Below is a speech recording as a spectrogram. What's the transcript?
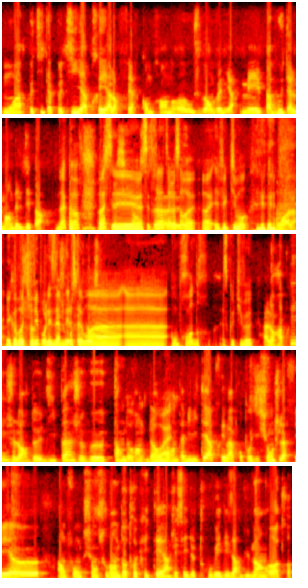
moi, petit à petit, après, à leur faire comprendre euh, où je veux en venir, mais pas brutalement dès le départ. D'accord. C'est très ça- intéressant. Ouais. Ouais, effectivement. voilà. Et comment tu fais pour les amener justement à, à comprendre ce que tu veux? Alors après, je leur dis pas, je veux tant de, ren- de Ouais. rentabilité. Après, ma proposition, je la fais euh, en fonction souvent d'autres critères. J'essaye de trouver des arguments autres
